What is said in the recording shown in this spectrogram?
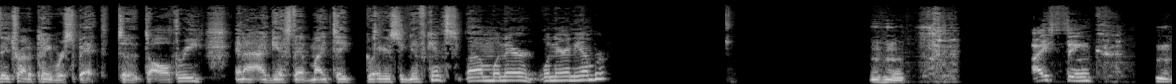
they try to pay respect to, to all three, and I, I guess that might take greater significance um, when they're when they're in the Umbra. Hmm. I think hmm,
